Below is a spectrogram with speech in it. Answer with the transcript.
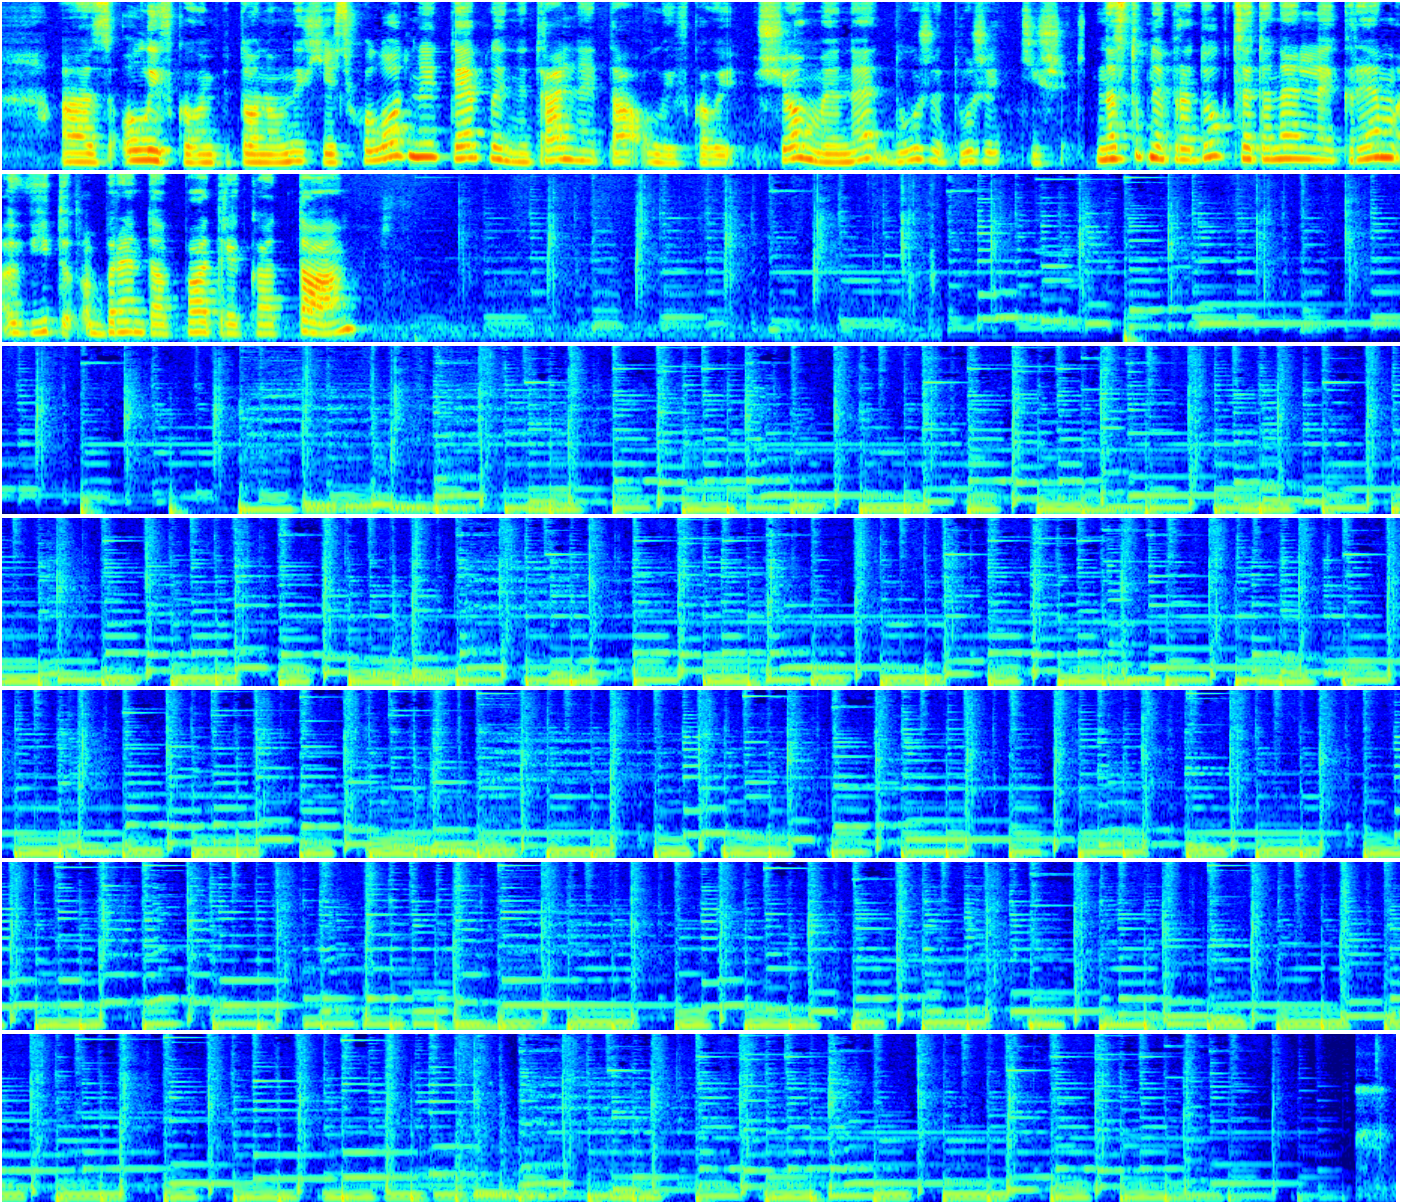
з оливковим пітоном. У них є холодний, теплий, нейтральний та оливковий, що мене дуже-дуже тішить. Наступний продукт це тональний крем від бренда Patrick та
